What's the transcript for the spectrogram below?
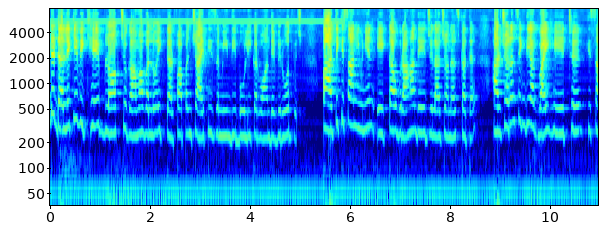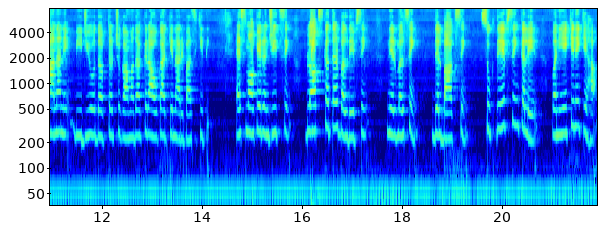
ਪਿੰਡ ਡੱਲੇਕੇ ਵਿਖੇ ਬਲਾਕ ਚੋਗਾਵਾਂ ਵੱਲੋਂ ਇੱਕ ਤਰਫਾ ਪੰਚਾਇਤੀ ਜ਼ਮੀਨ ਦੀ ਬੋਲੀ ਕਰਵਾਉਣ ਦੇ ਵਿਰੋਧ ਵਿੱਚ ਭਾਰਤੀ ਕਿਸਾਨ ਯੂਨੀਅਨ, ਏਕਤਾ ਉਗਰਾਹਾਂ ਦੇ ਜ਼ਿਲ੍ਹਾ ਜਨਰਲ ਸਕੱਤਰ ਹਰਚਰਨ ਸਿੰਘ ਦੀ ਅਗਵਾਈ ਹੇਠ ਕਿਸਾਨਾਂ ਨੇ ਵੀਡੀਓ ਦਫ਼ਤਰ ਚੋਗਾਵਾਂ ਦਾ ਘਿਰਾਓ ਕਰਕੇ ਨਾਅਰੇਬਾਜ਼ੀ ਕੀਤੀ। ਇਸ ਮੌਕੇ ਰਣਜੀਤ ਸਿੰਘ, ਬਲਾਕ ਸਕੱਤਰ ਬਲਦੇਵ ਸਿੰਘ, ਨਿਰਮਲ ਸਿੰਘ, ਦਿਲਬਾਗ ਸਿੰਘ, ਸੁਖਦੇਵ ਸਿੰਘ ਕਲੇਰ, ਵਨੀਏਕੇ ਨੇ ਕਿਹਾ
